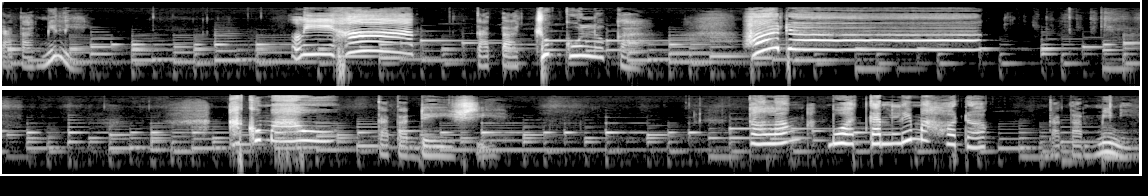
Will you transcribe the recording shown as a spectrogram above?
Kata Mili. Lihat, Kata Cukuluka. ada. Aku mau. Kata Daisy. Tolong buatkan lima hodok. Kata Mini.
